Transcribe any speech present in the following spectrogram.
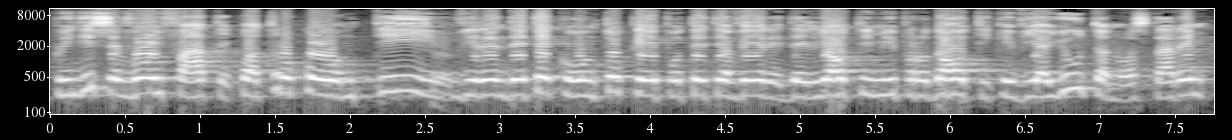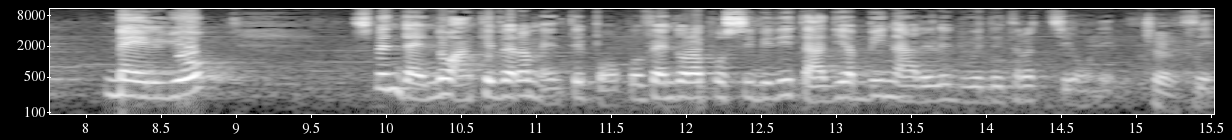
Quindi se voi fate quattro conti certo. vi rendete conto che potete avere degli ottimi prodotti che vi aiutano a stare meglio spendendo anche veramente poco, avendo la possibilità di abbinare le due detrazioni. Certo. Sì.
